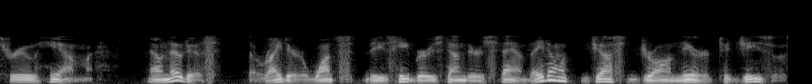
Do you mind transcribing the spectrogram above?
through him. Now notice, the writer wants these Hebrews to understand they don't just draw near to Jesus,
